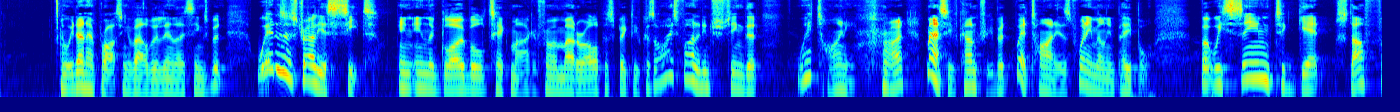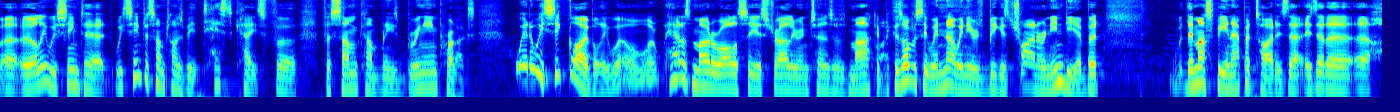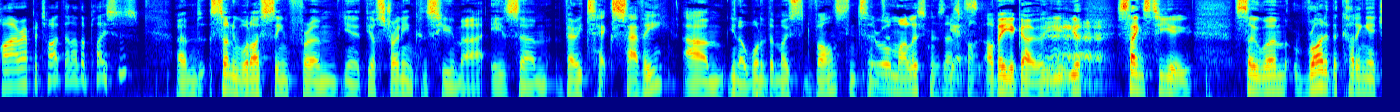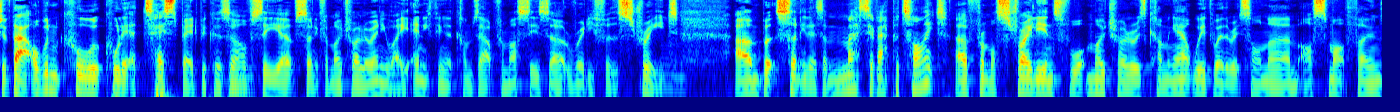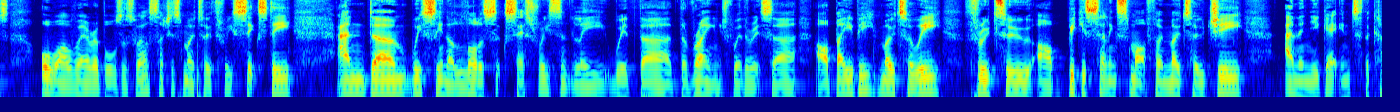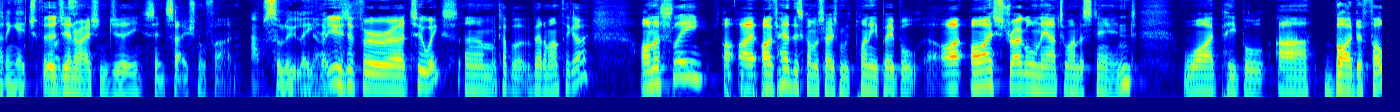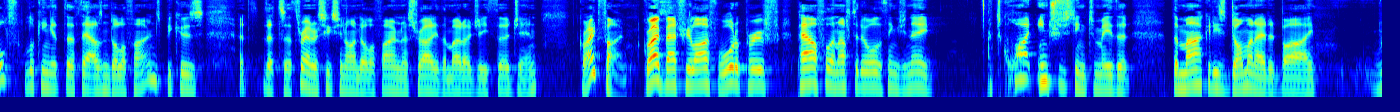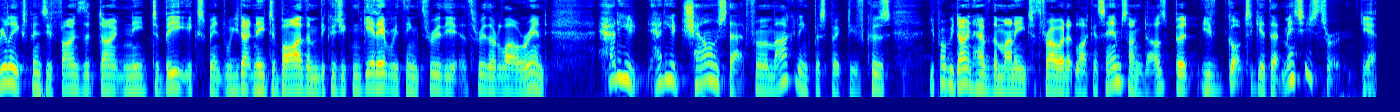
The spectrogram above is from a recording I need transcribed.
we don't have pricing availability in those things, but where does Australia sit in, in the global tech market from a Motorola perspective? Because I always find it interesting that we're tiny, right? Massive country, but we're tiny. There's 20 million people. But we seem to get stuff uh, early. We seem to we seem to sometimes be a test case for, for some companies bringing products. Where do we sit globally? Well, how does Motorola see Australia in terms of market? Because obviously we're nowhere near as big as China and India, but there must be an appetite. Is that is that a, a higher appetite than other places? Um, certainly, what I've seen from you know the Australian consumer is um, very tech savvy. Um, you know, one of the most advanced in terms. They're all of, my listeners. That's yes. fine. Oh, there you go. you, thanks to you. So, um, right at the cutting edge of that, I wouldn't call call it a test bed because uh, obviously, uh, certainly for Motorola anyway, anything that comes out from us is uh, ready for the street. Mm. Um, but certainly there's a massive appetite uh, from Australians for what Motorola is coming out with, whether it's on um, our smartphones or our wearables as well, such as Moto 360. And um, we've seen a lot of success recently with uh, the range, whether it's uh, our baby, Moto E, through to our biggest selling smartphone, Moto G, and then you get into the cutting edge. Third generation G, sensational phone. Absolutely. I used it for uh, two weeks, um, a couple of, about a month ago honestly, I, have had this conversation with plenty of people. I, I, struggle now to understand why people are by default looking at the thousand dollar phones because that's a three hundred sixty nine dollar phone in Australia, the Moto G third gen. Great phone, great battery life, waterproof, powerful enough to do all the things you need. It's quite interesting to me that the market is dominated by really expensive phones that don't need to be expensive. Well, you don't need to buy them because you can get everything through the through the lower end how do you how do you challenge that from a marketing perspective? Because you probably don't have the money to throw at it like a Samsung does, but you've got to get that message through. Yeah.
